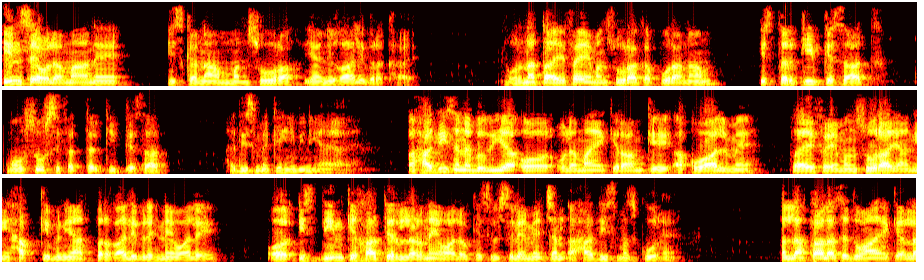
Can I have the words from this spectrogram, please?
ان سے علماء نے اس کا نام منصورہ یعنی غالب رکھا ہے۔ ورنہ طائفہ منصورہ کا پورا نام اس ترکیب کے ساتھ، موصوف صفت ترکیب کے ساتھ حدیث میں کہیں بھی نہیں آیا ہے۔ احادیث نبویہ اور علماء کرام کے اقوال میں طائفہ منصورہ یعنی حق کی بنیاد پر غالب رہنے والے اور اس دین کے خاطر لڑنے والوں کے سلسلے میں چند احادیث مذکور ہیں۔ اللہ تعالیٰ سے دعا ہے کہ اللہ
